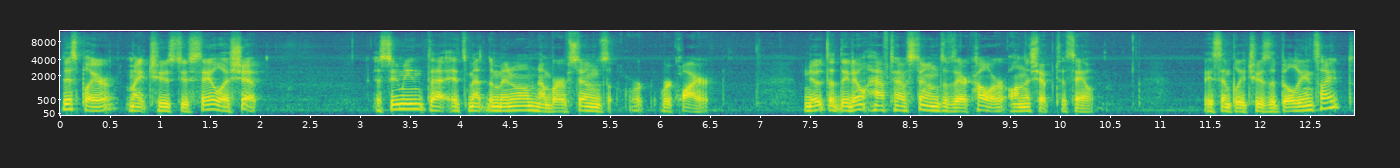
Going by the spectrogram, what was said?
This player might choose to sail a ship, assuming that it's met the minimum number of stones required. Note that they don't have to have stones of their color on the ship to sail They simply choose a building site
